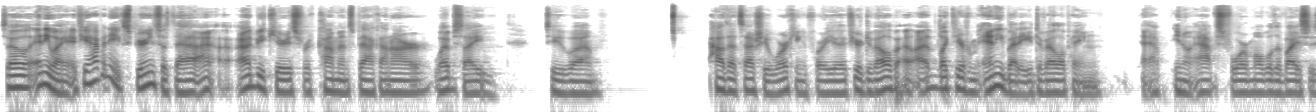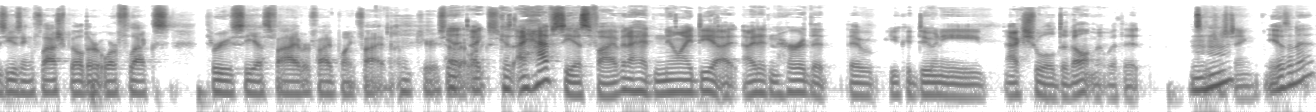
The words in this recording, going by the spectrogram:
So anyway, if you have any experience with that, I, I'd be curious for comments back on our website to um, how that's actually working for you. If you're developing, I'd like to hear from anybody developing app, you know, apps for mobile devices using Flash Builder or Flex through CS5 or 5.5. I'm curious how Yeah, that works. because I, have CS5 and I had no idea. I, I didn't heard that there you could do any actual development with it. It's Mhm. interesting. isn't it?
